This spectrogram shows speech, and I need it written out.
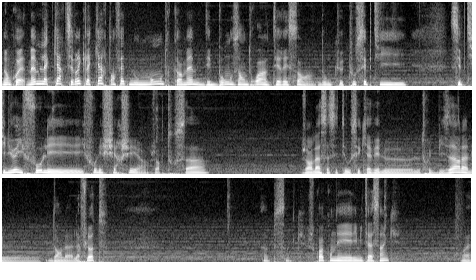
Donc ouais, même la carte, c'est vrai que la carte en fait nous montre quand même des bons endroits intéressants. hein. Donc euh, tous ces petits, ces petits lieux, il faut les, il faut les chercher. hein. Genre tout ça. Genre là, ça c'était où c'est qu'il y avait le, truc bizarre là, dans la, la flotte. Hop, 5. Je crois qu'on est limité à 5. Ouais.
